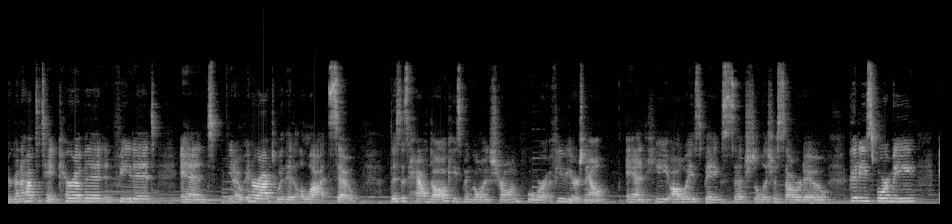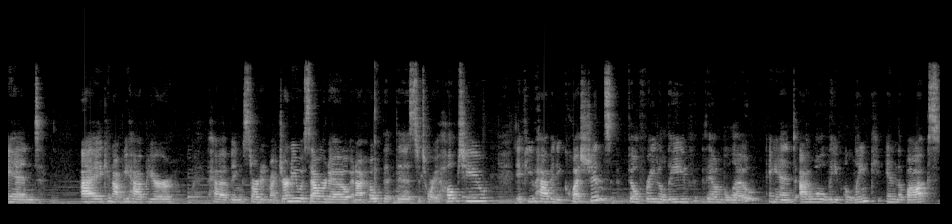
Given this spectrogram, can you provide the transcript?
You're gonna have to take care of it and feed it and you know interact with it a lot. So this is Hound Dog. He's been going strong for a few years now and he always bakes such delicious sourdough goodies for me and I cannot be happier having started my journey with sourdough and I hope that this tutorial helps you if you have any questions, feel free to leave them below and I will leave a link in the box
